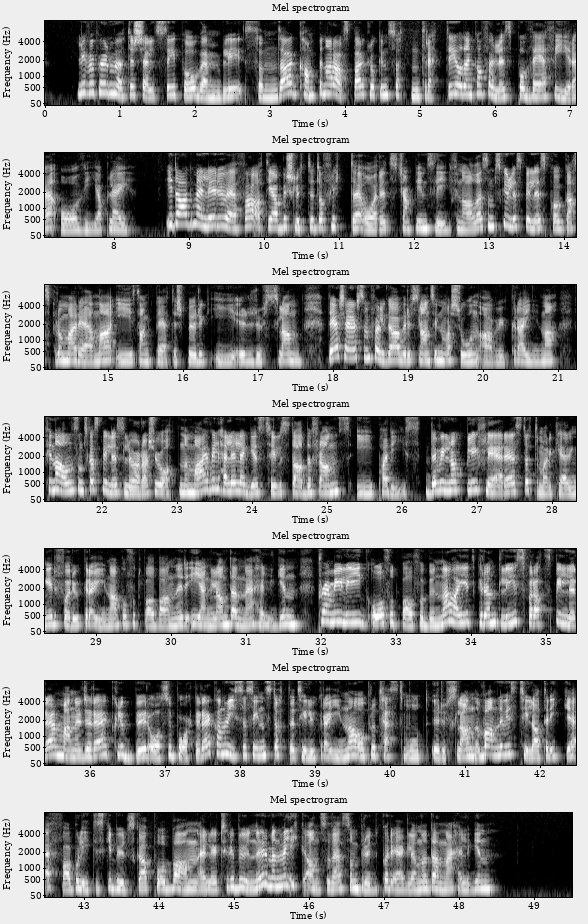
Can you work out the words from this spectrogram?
Liverpool møter Chelsea på Wembley søndag. Kampen har avspark klokken 17.30, og den kan følges på V4 og Viaplay. I dag melder Uefa at de har besluttet å flytte årets Champions League-finale, som skulle spilles på Gazprom Arena i St. Petersburg i Russland. Det skjer som følge av Russlands invasjon av Ukraina. Finalen som skal spilles lørdag 28. mai, vil heller legges til Stade France i Paris. Det vil nok bli flere støttemarkeringer for Ukraina på fotballbaner i England denne helgen. Premier League og Fotballforbundet har gitt grønt lys for at spillere, managere, klubber og supportere kan vise sin støtte støtte til Ukraina og protest mot Russland. Vanligvis tillater ikke FA politiske budskap på banen eller tribuner, men vil ikke anse det som brudd på reglene denne helgen.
